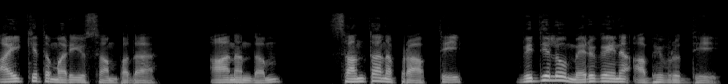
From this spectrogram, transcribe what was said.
ఐక్యత మరియు సంపద ఆనందం సంతాన ప్రాప్తి విద్యలో మెరుగైన అభివృద్ధి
